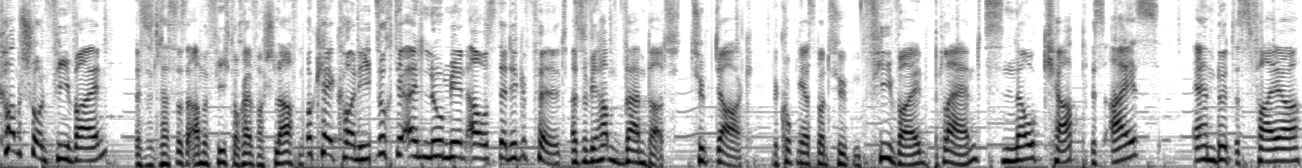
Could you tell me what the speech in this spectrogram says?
Komm schon, Viehwein. Also lass das arme Viech doch einfach schlafen. Okay, Conny, such dir einen Lumion aus, der dir gefällt. Also wir haben Vambert, Typ Dark. Wir gucken erstmal Typen. Viehwein, Plant. Snowcup ist Eis. Ambit ist Fire.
